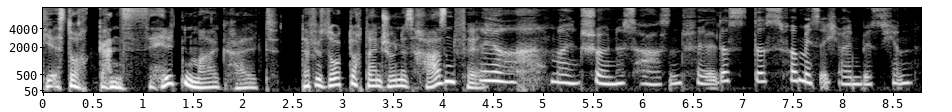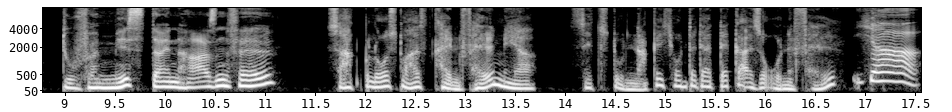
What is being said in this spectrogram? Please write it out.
Dir ist doch ganz selten mal kalt. Dafür sorgt doch dein schönes Hasenfell. ja, mein schönes Hasenfell, das, das vermisse ich ein bisschen. Du vermisst dein Hasenfell? Sag bloß, du hast kein Fell mehr. Sitzt du nackig unter der Decke, also ohne Fell? Ja,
